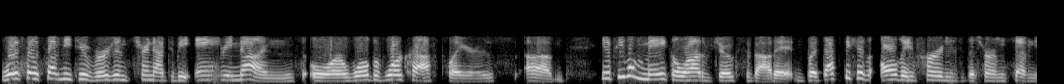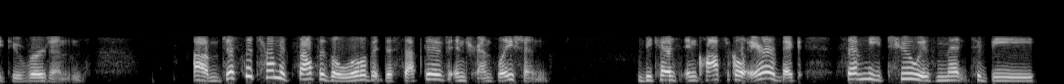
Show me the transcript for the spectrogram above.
what if those 72 virgins turned out to be angry nuns or World of Warcraft players? Um, you know, people make a lot of jokes about it, but that's because all they've heard is the term 72 virgins. Um, just the term itself is a little bit deceptive in translation because in classical Arabic, 72 is meant to be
